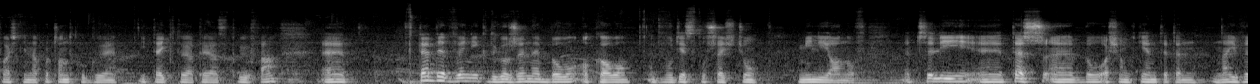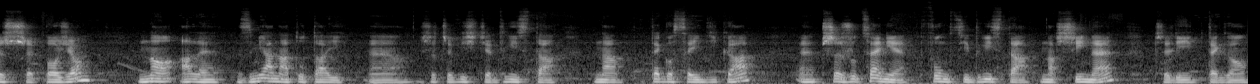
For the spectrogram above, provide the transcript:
właśnie na początku gry i tej, która teraz trwa. Wtedy wynik drużyny był około 26 milionów, czyli też był osiągnięty ten najwyższy poziom. No, ale zmiana tutaj rzeczywiście Drista na tego Sejdika, przerzucenie funkcji Drista na Shinę, czyli tego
